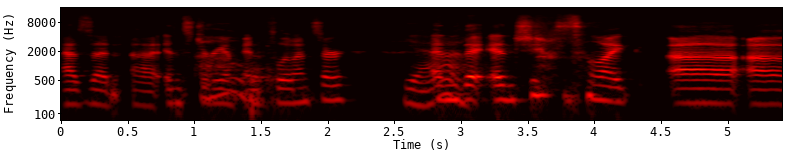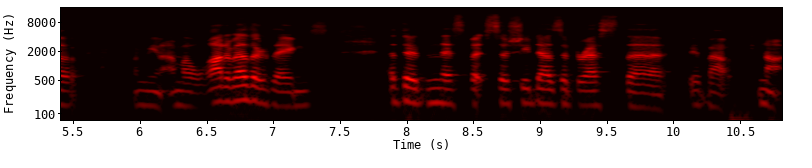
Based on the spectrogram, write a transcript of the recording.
as an uh, Instagram Oh. influencer. Yeah. and the, and she was like uh uh I mean I'm a lot of other things other than this but so she does address the about not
